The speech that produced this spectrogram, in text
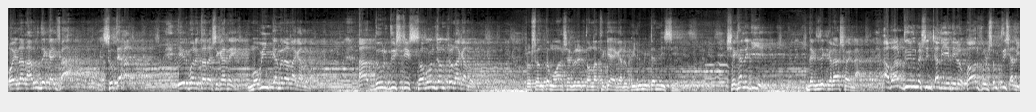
অয়লাল আরও দে কাইফা সোতে এরপরে তারা সেখানে মুভিং ক্যামেরা লাগালো আর দূরদৃষ্টির শ্রবণ যন্ত্র লাগালো। প্রশান্ত মহাসাগরের তলা থেকে এগারো কিলোমিটার নিচে। সেখানে গিয়ে দেখে যে ক্রাশ হয় না। আবার ড্রিল মেশিন চালিয়ে দিল পাওয়ারফুল শক্তিশালী।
